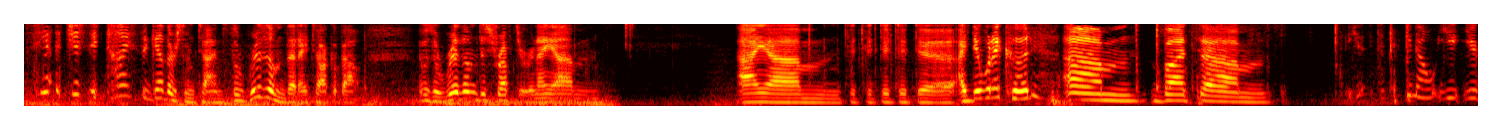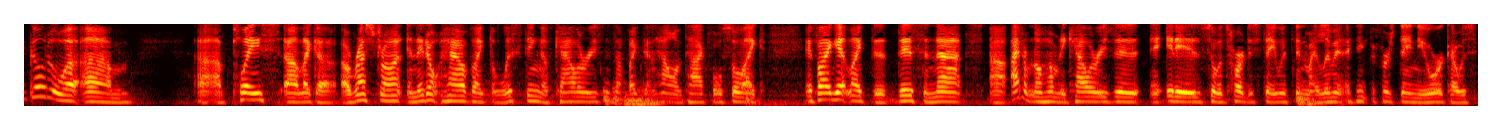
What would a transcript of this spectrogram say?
See, it just it ties together sometimes. The rhythm that I talk about. It was a rhythm disruptor, and I um I um I did what I could, um, but um, you, you know, you, you go to a um, a place uh, like a, a restaurant, and they don't have like the listing of calories and stuff like that, and how impactful. So like, if I get like the this and that, uh, I don't know how many calories it, it is, so it's hard to stay within my limit. I think the first day in New York, I was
